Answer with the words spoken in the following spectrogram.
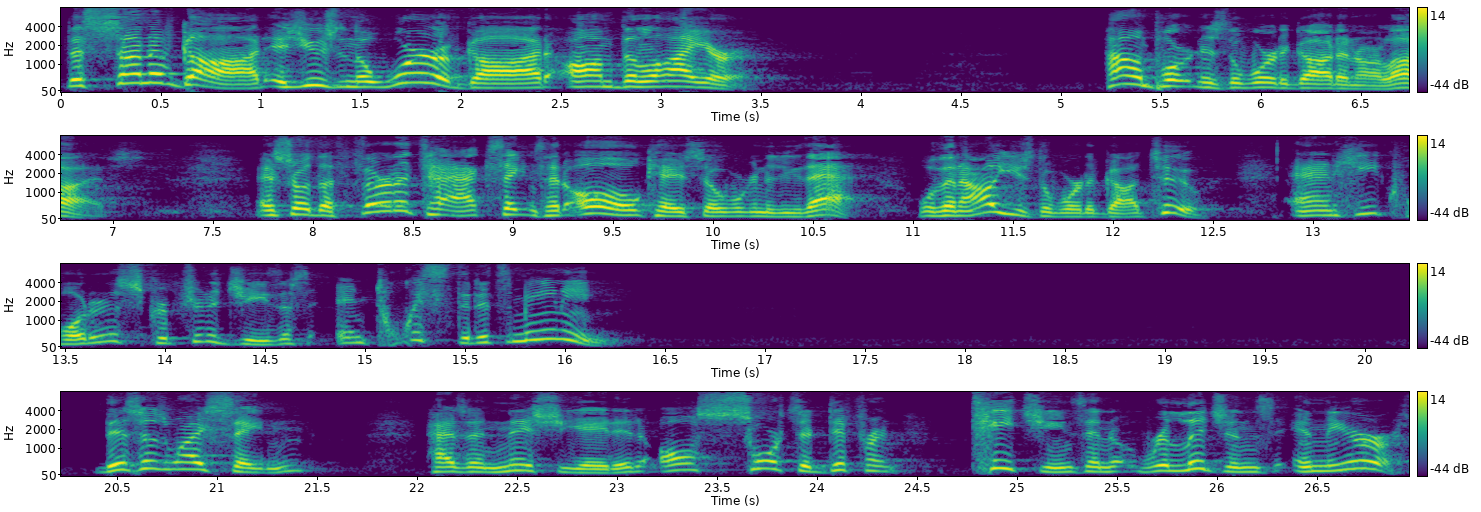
The Son of God is using the Word of God on the liar. How important is the Word of God in our lives? And so the third attack, Satan said, Oh, okay, so we're going to do that. Well, then I'll use the Word of God too. And he quoted a scripture to Jesus and twisted its meaning. This is why Satan has initiated all sorts of different teachings and religions in the earth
